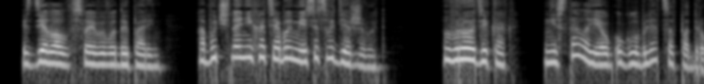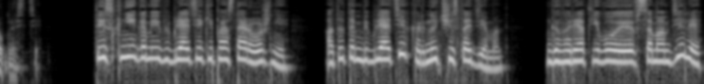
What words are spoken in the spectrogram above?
— сделал свои выводы парень. «Обычно они хотя бы месяц выдерживают». «Вроде как». Не стала я углубляться в подробности. «Ты с книгами в библиотеке поосторожнее, а то там библиотекарь, ну чисто демон. Говорят, его и в самом деле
